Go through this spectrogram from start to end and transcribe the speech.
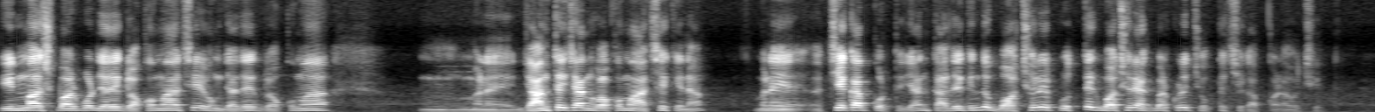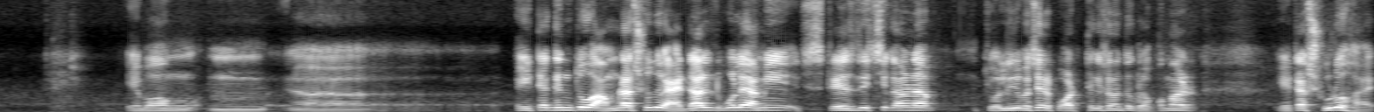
তিন মাস পর পর যাদের গ্লকোমা আছে এবং যাদের গ্লকোমা মানে জানতে চান গ্লকোমা আছে কি না মানে চেক আপ করতে যান, তাদের কিন্তু বছরে, প্রত্যেক বছরে একবার করে চোখটা চেক আপ করা উচিত। এবং এইটা কিন্তু আমরা শুধু অ্যাডাল্ট বলে আমি স্ট্রেস দিচ্ছি কারণ চল্লিশ বছরের পর থেকে সাধারণত গ্লকোমার এটা শুরু হয়।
